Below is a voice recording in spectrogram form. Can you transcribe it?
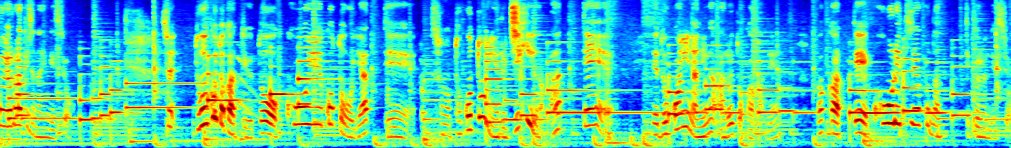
生やるわけじゃないんですよ。それどういうことかっていうとこういうことをやってそのとことんやる時期があってでどこに何があるとかがね分かって効率よくなってくるんですよ。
